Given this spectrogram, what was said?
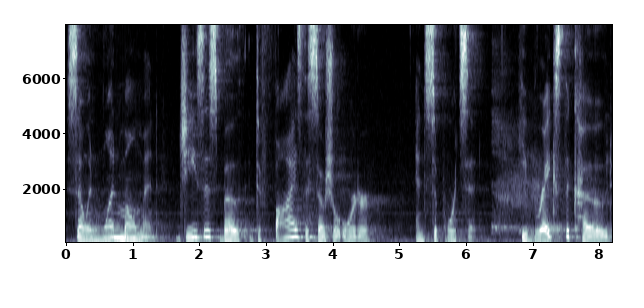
So, in one moment, Jesus both defies the social order and supports it. He breaks the code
